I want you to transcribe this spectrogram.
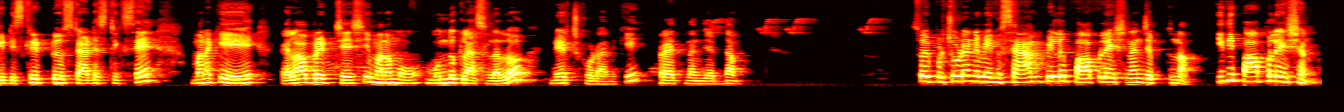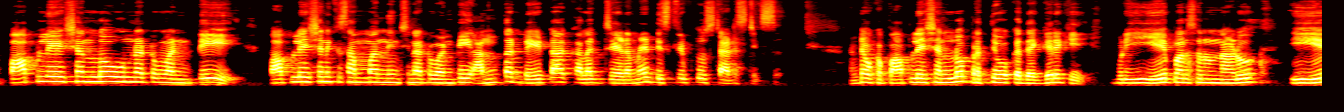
ఈ డిస్క్రిప్టివ్ స్టాటిస్టిక్సే మనకి ఎలాబరేట్ చేసి మనము ముందు క్లాసులలో నేర్చుకోవడానికి ప్రయత్నం చేద్దాం. సో ఇప్పుడు చూడండి మీకు శాంపిల్ పాపులేషన్ అని చెప్తున్నాం. ఇది పాపులేషన్ పాపులేషన్లో ఉన్నటువంటి పాపులేషన్కి సంబంధించినటువంటి అంత డేటా కలెక్ట్ చేయడమే డిస్క్రిప్టివ్ స్టాటిస్టిక్స్ అంటే ఒక పాపులేషన్లో ప్రతి ఒక్క దగ్గరికి ఇప్పుడు ఈ ఏ పర్సన్ ఉన్నాడు ఈ ఏ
